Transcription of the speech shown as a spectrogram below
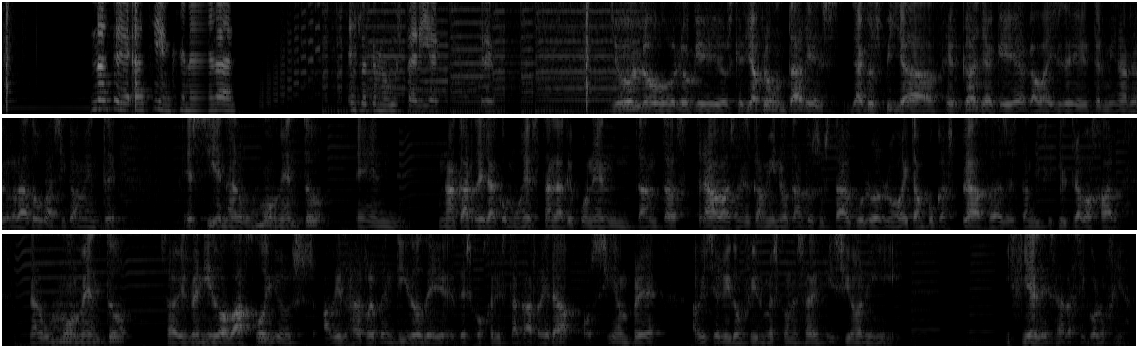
No sé, así en general. Es lo que me gustaría, creo. Yo lo, lo, que os quería preguntar es, ya que os pilla cerca, ya que acabáis de terminar el grado, básicamente, es si en algún momento en una carrera como esta, en la que ponen tantas trabas en el camino, tantos obstáculos, luego hay tan pocas plazas, es tan difícil trabajar, en algún momento os habéis venido abajo y os habéis arrepentido de, de escoger esta carrera o siempre habéis seguido firmes con esa decisión y, y fieles a la psicología.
